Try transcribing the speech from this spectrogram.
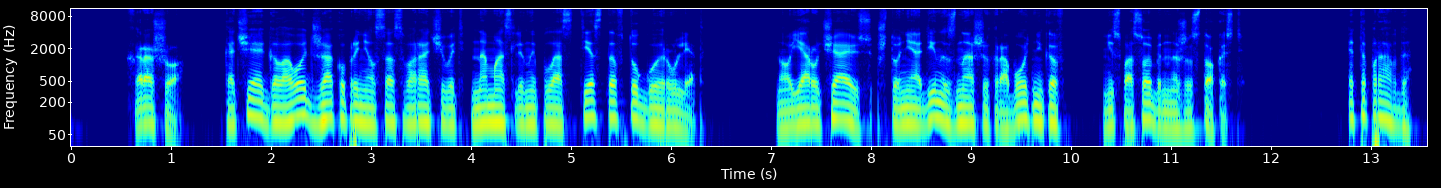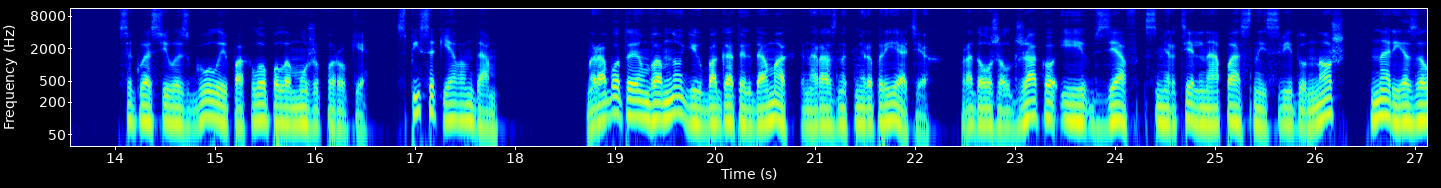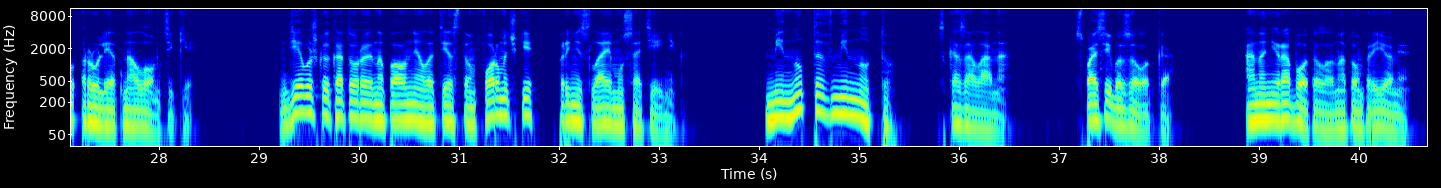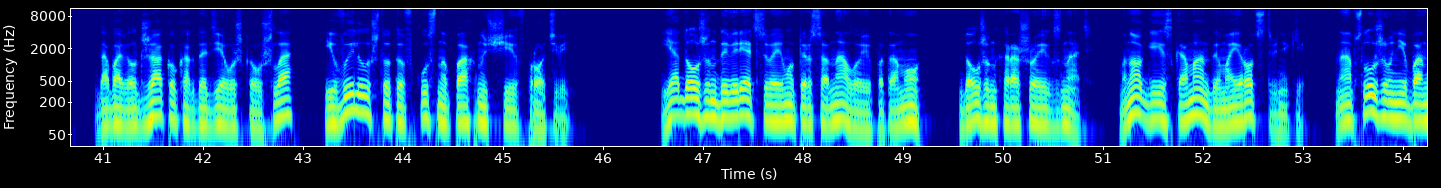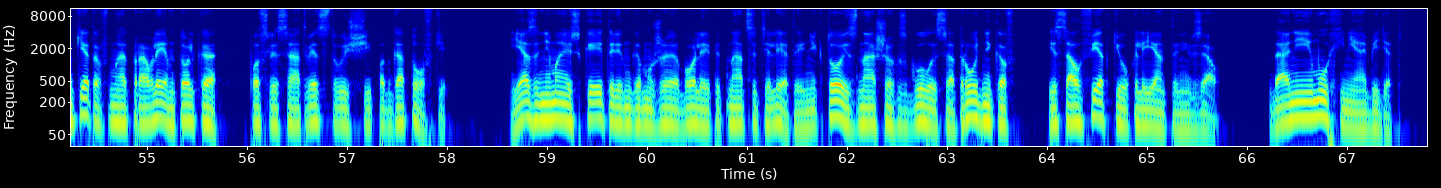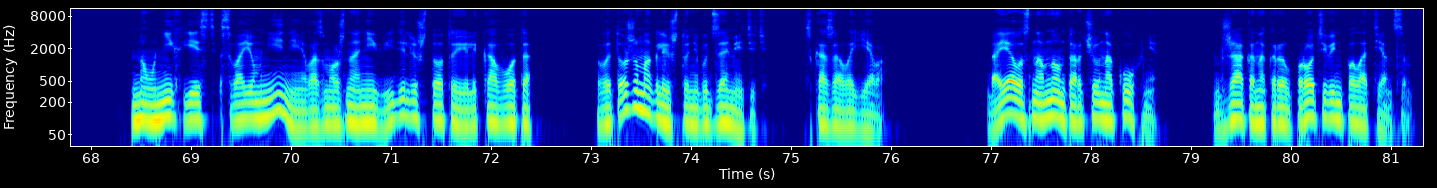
Хорошо. Качая головой, Джаку принялся сворачивать намасленный пласт теста в тугой рулет. Но я ручаюсь, что ни один из наших работников не способен на жестокость. Это правда, согласилась Гула и похлопала мужа по руке. Список я вам дам. Мы работаем во многих богатых домах и на разных мероприятиях, продолжил Джако и, взяв смертельно опасный с виду нож, нарезал рулет на ломтики. Девушка, которая наполняла тестом формочки, принесла ему сотейник. «Минута в минуту», — сказала она. «Спасибо, золотко». Она не работала на том приеме, добавил Джаку, когда девушка ушла, и вылил что-то вкусно пахнущее в противень. Я должен доверять своему персоналу и потому должен хорошо их знать. Многие из команды мои родственники. На обслуживание банкетов мы отправляем только после соответствующей подготовки. Я занимаюсь кейтерингом уже более 15 лет, и никто из наших сгулы сотрудников и салфетки у клиента не взял. Да они и мухи не обидят. Но у них есть свое мнение, возможно, они видели что-то или кого-то. Вы тоже могли что-нибудь заметить?» — сказала Ева. Да я в основном торчу на кухне. Джака накрыл противень полотенцем.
